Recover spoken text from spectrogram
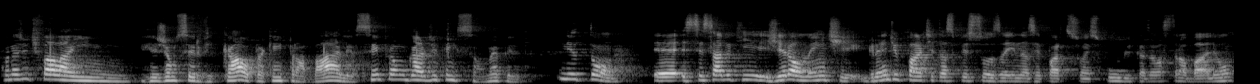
Quando a gente fala em região cervical, para quem trabalha, sempre é um lugar de tensão, né, Pedro? Newton, é, você sabe que geralmente grande parte das pessoas aí nas repartições públicas elas trabalham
